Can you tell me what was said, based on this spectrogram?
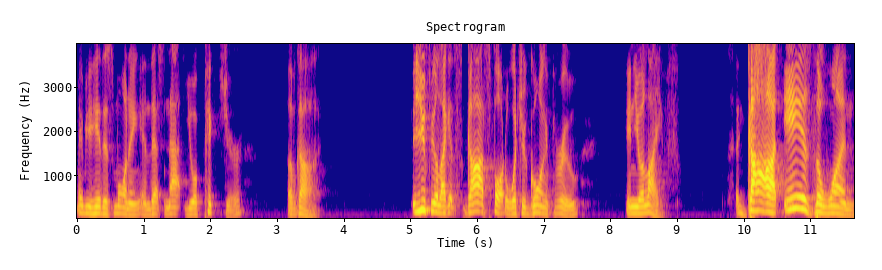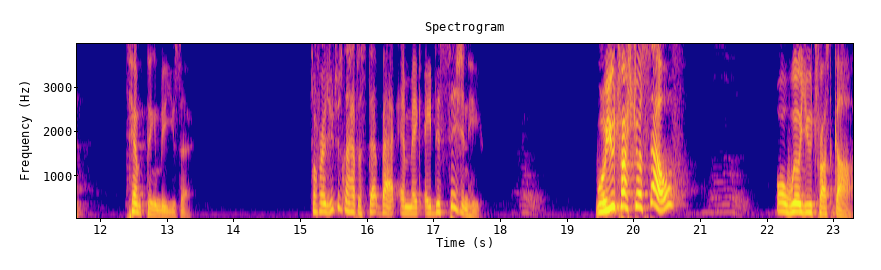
Maybe you're here this morning and that's not your picture of God. You feel like it's God's fault of what you're going through in your life. God is the one tempting me, you say. So, friends, you're just going to have to step back and make a decision here. Will you trust yourself or will you trust God?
